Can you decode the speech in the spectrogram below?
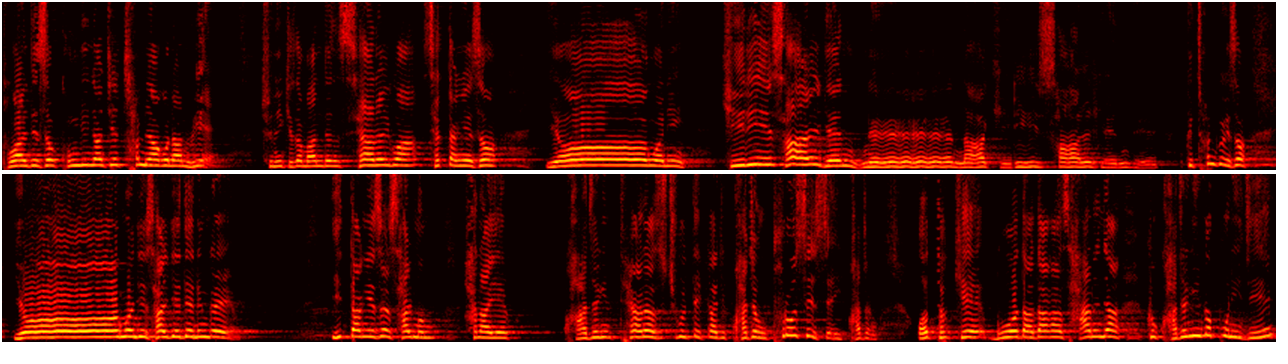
부활돼서 공중잔치에 참여하고 난 후에 주님께서 만든 새 하늘과 새 땅에서 영원히 길이 살겠네 나 길이 살겠네. 그 천국에서 영원히 살게 되는 거예요. 이 땅에서 삶은 하나의 과정이 태어나서 죽을 때까지 과정 프로세스의 과정. 어떻게 무엇 하다가 사느냐 그 과정인 것뿐이지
